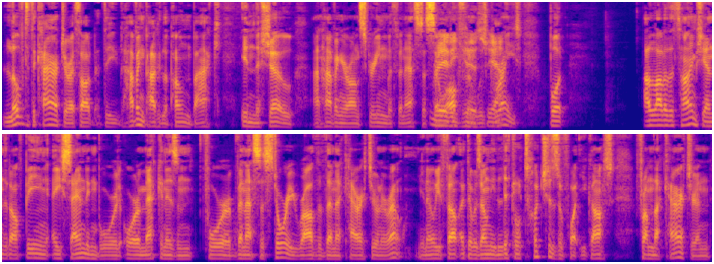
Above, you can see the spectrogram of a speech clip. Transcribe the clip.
loved the character. I thought the having Patti LuPone back in the show and having her on screen with Vanessa so Really often good, was yeah. great. But a lot of the time she ended off being a sounding board or a mechanism for Vanessa's story rather than a character in her own. You know, you felt like there was only little touches of what you got from that character and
